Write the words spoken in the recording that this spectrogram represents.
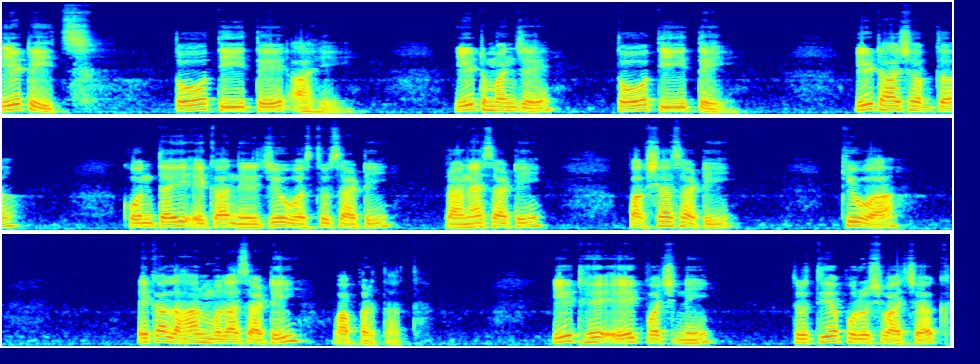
इट इज तो ती ते आहे. इट म्हणजे तो ती ते. इट हा शब्द कोणत्याही एका निर्जीव वस्तूसाठी प्राण्यासाठी पक्षासाठी किंवा एका लहान मुलासाठी वापरतात. इट हे एकवचनी तृतीय पुरुषवाचक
